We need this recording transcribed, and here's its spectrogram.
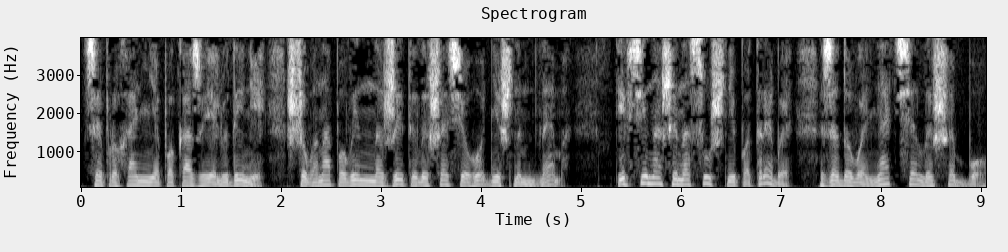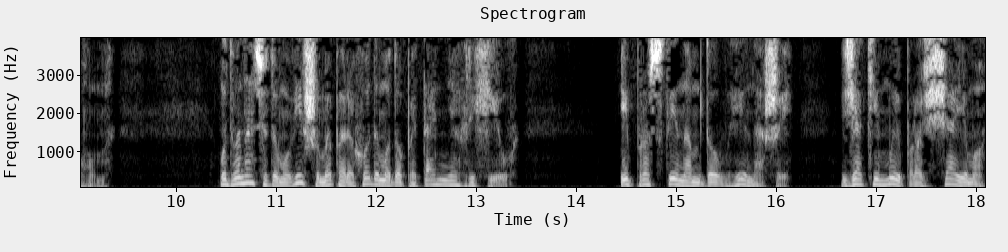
Це прохання показує людині, що вона повинна жити лише сьогоднішнім днем, і всі наші насушні потреби задовольняться лише Богом. У 12-му віршу ми переходимо до питання гріхів. І прости нам довги наші, як і ми прощаємо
